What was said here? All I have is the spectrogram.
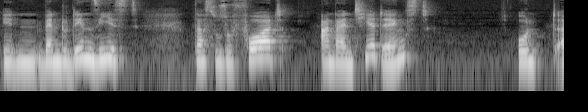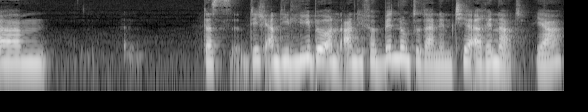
in, wenn du den siehst, dass du sofort an dein Tier denkst und ähm, das dich an die Liebe und an die Verbindung zu deinem Tier erinnert, ja.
